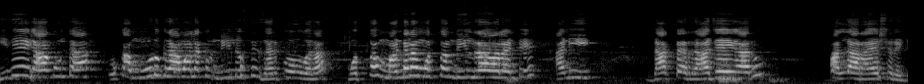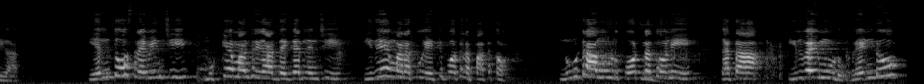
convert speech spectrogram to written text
ఇదే కాకుండా ఒక మూడు గ్రామాలకు నీళ్ళు వస్తే సరిపోవు కదా. మొత్తం మండలం మొత్తం నీళ్ళు రావాలంటే అని డాక్టర్ రాజయ్య గారు పల్లా రాజేశ్వరరెడ్డి గారు. ఎంతో శ్రమించి ముఖ్యమంత్రి గారి దగ్గర నుంచి ఇదే మనకు ఎత్తిపోతల పథకం. నూట మూడు కోట్లతోని గత ఇరవై మూడు రెండు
